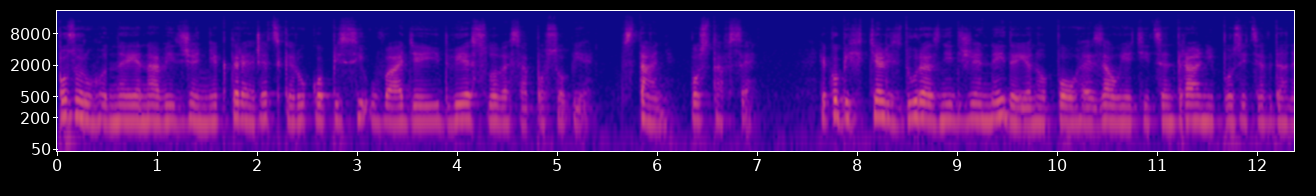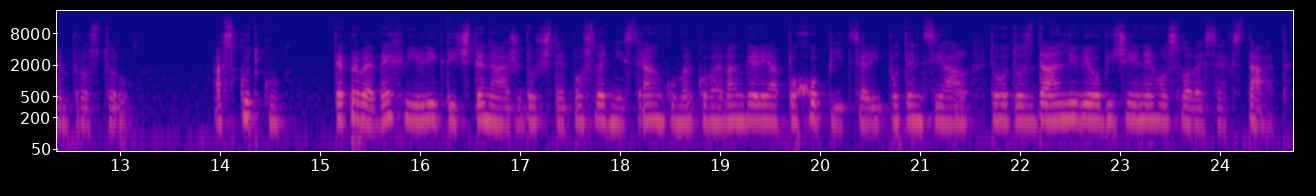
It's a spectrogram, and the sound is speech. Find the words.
Pozoruhodné je navíc, že některé řecké rukopisy uvádějí dvě slovesa po sobě. Vstaň, postav se. Jako by chtěli zdůraznit, že nejde jen o pouhé zaujetí centrální pozice v daném prostoru. A v skutku, teprve ve chvíli, kdy čtenář dočte poslední stránku Markova Evangelia, pochopí celý potenciál tohoto zdánlivě obyčejného slovese vstát.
